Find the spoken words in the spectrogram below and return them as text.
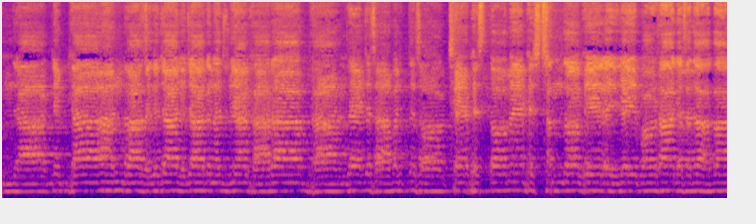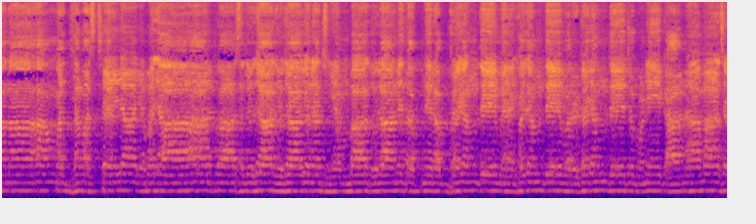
इन्द्राग्निभ्याम् द्वासगजायुजागनज्ञाकाराभ्याम् तेजसावर्त्यसोक्षेभिस्तोमेभिश्छन्दोभिरैजै पोषाय सजातानाम् मध्यमस्थेयाय मया द्वासजुजायुजागनज्ञम् बातुलानि तप्निरभ्रयन्ते मेघयन्ते वर्षयन्ते च पुणीका नामासि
